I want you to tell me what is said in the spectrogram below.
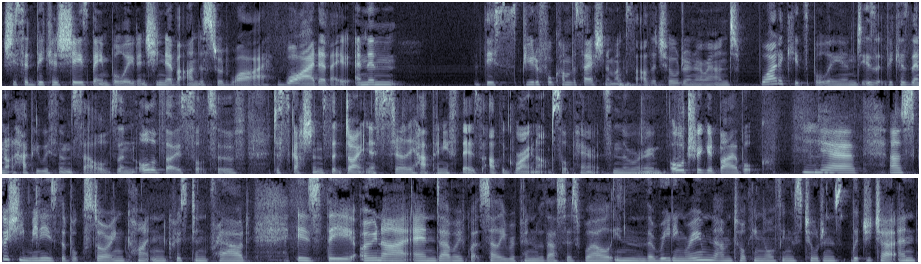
she said because she's been bullied and she never understood why. Why do they? And then this beautiful conversation amongst the other children around why do kids bully and is it because they're not happy with themselves and all of those sorts of discussions that don't necessarily happen if there's other grown-ups or parents in the room all triggered by a book Mm. Yeah. Uh, Squishy Minis, the bookstore in Kyneton, Kristen Proud is the owner, and uh, we've got Sally Rippin with us as well in the reading room. I'm talking all things children's literature. And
